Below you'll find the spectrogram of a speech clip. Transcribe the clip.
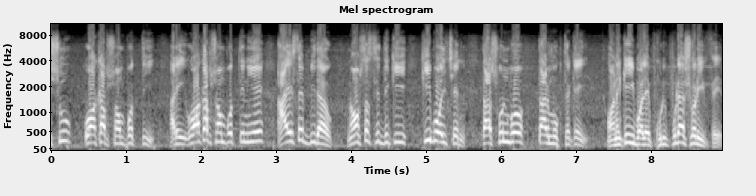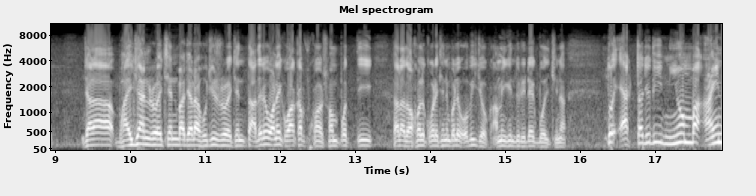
ইস্যু ওয়াকাপ সম্পত্তি। আর এই ওয়াকাপ সম্পত্তি নিয়ে আইএসএফ বিধায়ক নওসাদ সিদ্দিকি কি বলছেন তা শুনব তার মুখ থেকেই। অনেকেই বলে ফুরফুরা শরীফে যারা ভাইজান রয়েছেন বা যারা হুজুর রয়েছেন, তাদেরও অনেক ওয়াকাপ সম্পত্তি তারা দখল করেছেন বলে অভিযোগ। আমি কিন্তু ডিটেক্ট বলছি না। তো একটা যদি নিয়ম বা আইন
